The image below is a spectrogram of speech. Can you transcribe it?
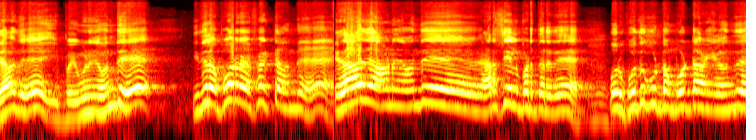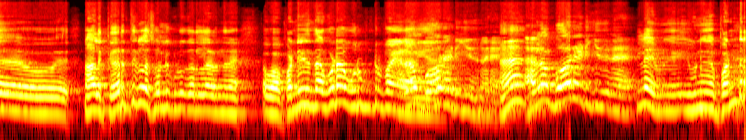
ஏதாவது இப்போ இவனுங்க வந்து இதுல போடுற எஃபெக்டை வந்து ஏதாவது அவனுங்க வந்து அரசியல் படுத்துறது ஒரு பொதுக்கூட்டம் போட்டு அவங்க வந்து நாலு கருத்துக்களை சொல்லி கொடுக்கறதுல இருந்து பண்ணியிருந்தா கூட உருப்பிட்டுருப்பாங்க. போர் அடிக்குதுண்ணே. போர் அடிக்குதுண்ணே. இல்ல இவனுங்க இவனுங்க பண்ற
